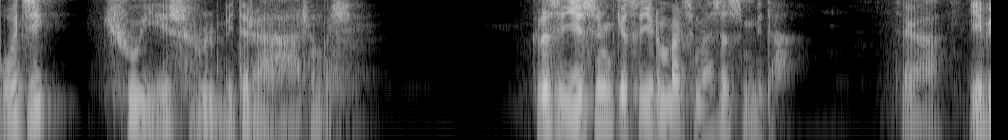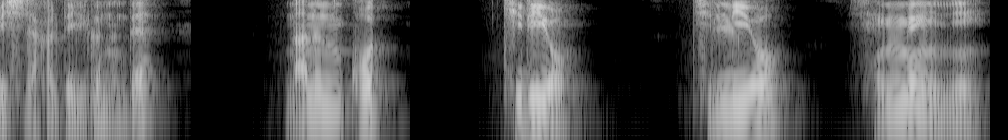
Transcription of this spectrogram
오직 주 예수를 믿으라는 것이에요. 그래서 예수님께서 이런 말씀을 하셨습니다. 제가 예배 시작할 때 읽었는데 나는 곧 길이요 진리요 생명이니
